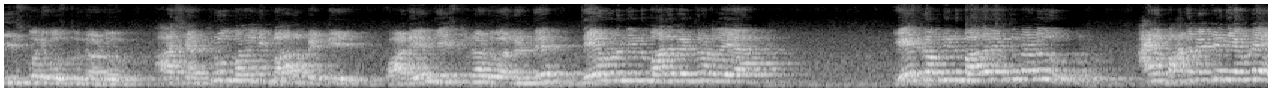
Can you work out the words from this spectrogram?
తీసుకొని వస్తున్నాడు. ఆ శత్రువు మనల్ని బాధ పెట్టి వాడు ఏం చేస్తున్నాడు అని అంటే దేవుడు నిన్ను బాధ పెడుతున్నాడు అయ్యా. ఏ ప్రభు నిన్ను బాధ పెడుతున్నాడు. ఆయన బాధ పెట్టే దేవుడే.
